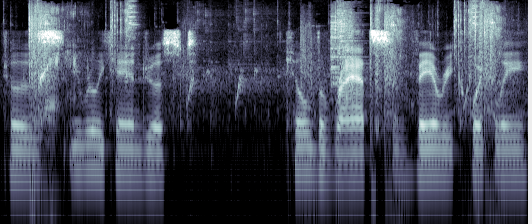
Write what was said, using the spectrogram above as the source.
because you really can just kill the rats very quickly.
